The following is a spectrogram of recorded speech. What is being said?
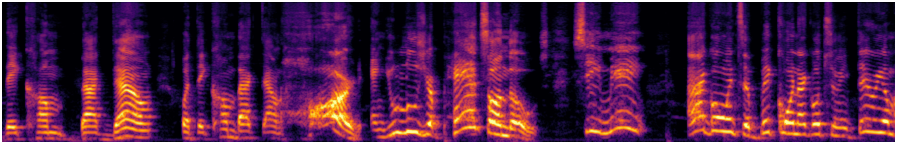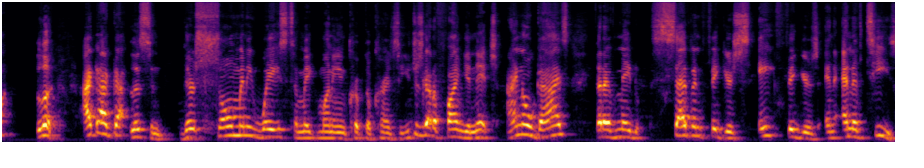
they come back down, but they come back down hard and you lose your pants on those. See me, I go into Bitcoin, I go to Ethereum. Look, I got got listen, there's so many ways to make money in cryptocurrency. You just got to find your niche. I know guys that have made seven figures, eight figures in NFTs.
